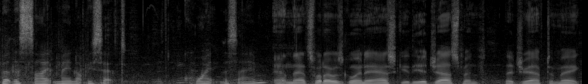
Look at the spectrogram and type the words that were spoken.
But the sight may not be set quite the same. And that's what I was going to ask you, the adjustment that you have to make.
